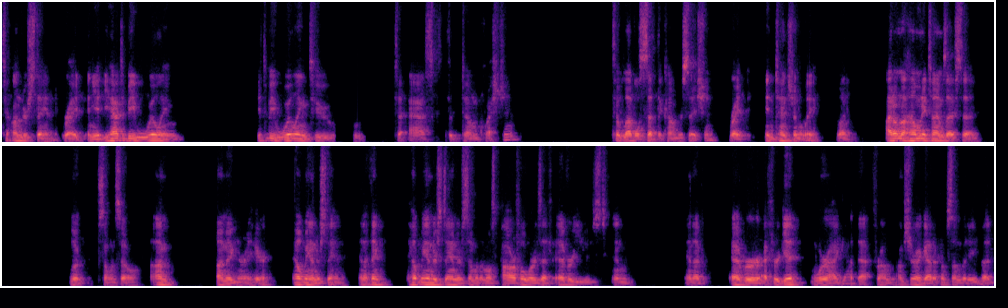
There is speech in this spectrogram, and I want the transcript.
to understand, right? And you, you have to be willing, you have to be willing to to ask the dumb question, to level set the conversation, right? Intentionally. Like, I don't know how many times I've said, look, so and so, I'm I'm ignorant here. Help me understand. And I think help me understand are some of the most powerful words I've ever used. And and I've ever I forget where I got that from. I'm sure I got it from somebody, but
